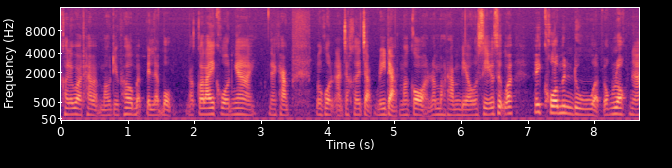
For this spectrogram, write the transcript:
เขาเรียกว่าทำแบบ multiple แบบเป็นระบบ แล้วก็ไล่โค้ดง่ายนะครับ บางคนอาจจะเคยจับ Redux มาก่อน แล้วมาทำ BLC รู้สึกว่าเฮ้ยโค้ดมันดูแบบรกๆนะ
